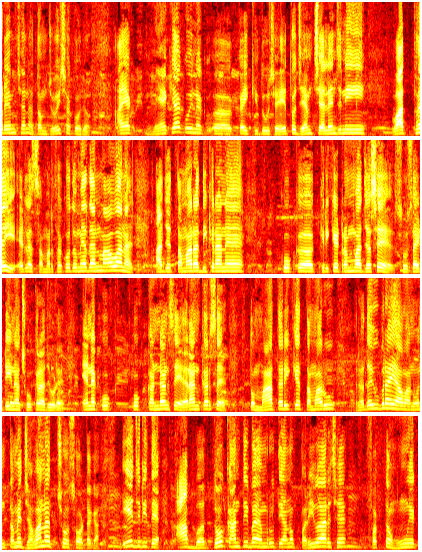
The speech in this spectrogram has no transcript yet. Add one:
પ્રેમ છે ને તમે જોઈ શકો છો. અહીંયા મેં ક્યાં કોઈને કંઈ કીધું છે? એ તો જેમ ચેલેન્જની વાત થઈ એટલે સમર્થકો તો મેદાનમાં આવવાના જ. આજે તમારા દીકરાને કોક ક્રિકેટ રમવા જશે સોસાયટીના છોકરા જોડે. એને કોક કોક કંડણશે હેરાન કરશે તો મા તરીકે તમારું હૃદય ઉભરાઈ આવવાનું અને તમે જવાના જ છો સો ટકા. એ જ રીતે આ બધો કાંતિભાઈ અમૃતિયાનો પરિવાર છે. ફક્ત હું એક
